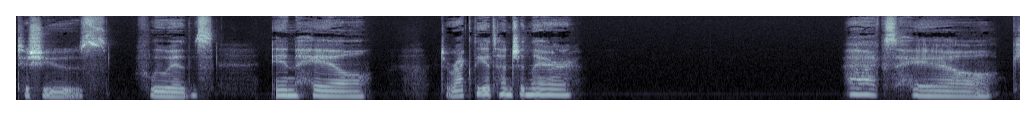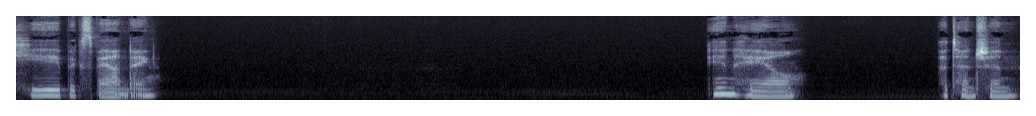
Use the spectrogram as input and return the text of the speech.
tissues, fluids. Inhale Direct the attention there. Exhale, keep expanding. Inhale, attention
